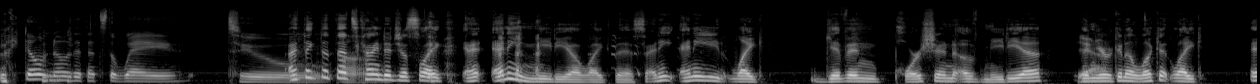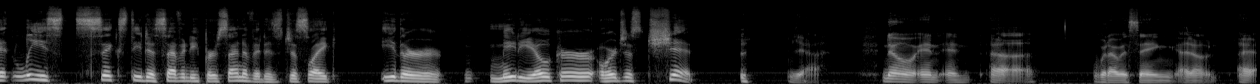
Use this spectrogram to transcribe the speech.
I don't know that that's the way to. I think that that's um, kind of just like a- any media like this, any any like given portion of media, then Yeah. you're gonna look at like at least sixty to seventy percent of it is just like either mediocre or just shit. Yeah. No, and and uh, what I was saying, I don't. I,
